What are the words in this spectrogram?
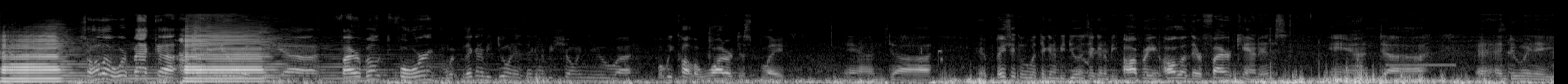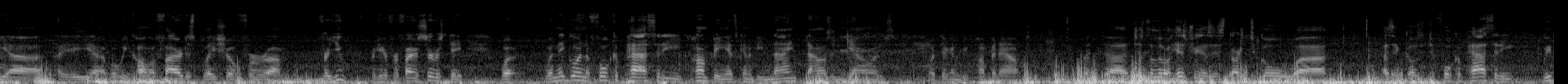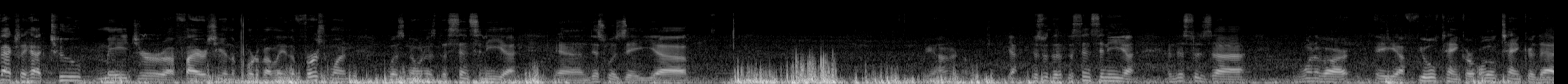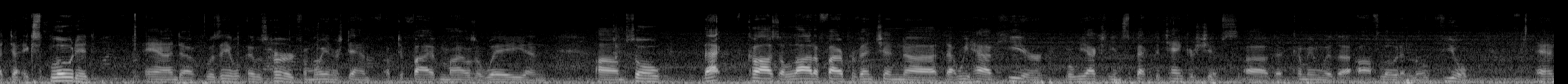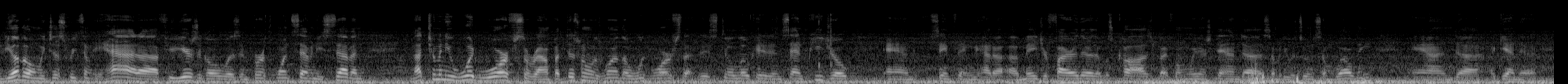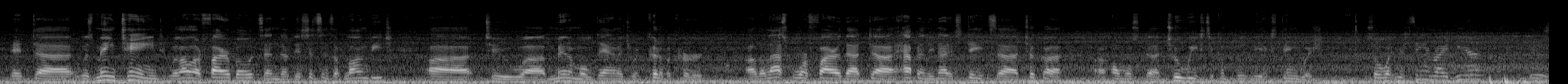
So hello, we're back uh, here with the uh, Fireboat 4. What they're going to be doing is they're going to be showing you uh, what we call a water display. And uh, basically what they're going to be doing is they're going to be operating all of their fire cannons and uh, and doing a, uh, a uh, what we call a fire display show for um, for you. We're here for Fire Service Day. What, when they go into full capacity pumping, it's going to be 9,000 gallons what they're going to be pumping out. Uh, just a little history as it starts to go, uh, as it goes into full capacity, we've actually had two major uh, fires here in the Port of LA. The first one was known as the Sansinena, and this was a, uh, yeah, this was the, the Sansinena, and this was uh, one of our, a, fuel tanker, oil tanker that uh, exploded and was able, it was heard from what I understand up to five miles away. And um, so that caused a lot of fire prevention uh, that we have here where we actually inspect the tanker ships uh, that come in with uh, offload and low fuel. And the other one we just recently had uh, a few years ago was in berth 177. Not too many wood wharfs around, but this one was one of the wood wharfs that is still located in San Pedro. And same thing, we had a, a major fire there that was caused by, from what we understand, uh, somebody was doing some welding and uh, again, uh, it uh, was maintained with all our fireboats and the assistance of Long Beach uh, to uh, minimal damage what could have occurred. Uh, the last war fire that happened in the United States took almost two weeks to completely extinguish. So what you're seeing right here is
